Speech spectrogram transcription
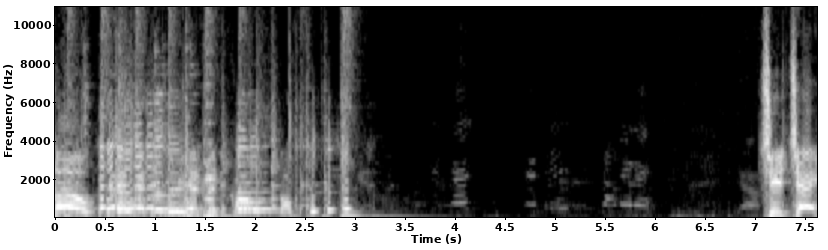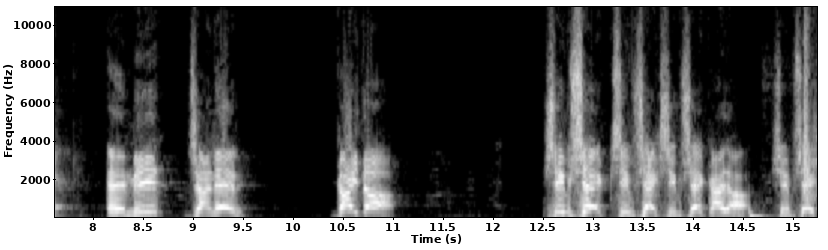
Oh. Oh. Çiçek, Emir, Caner. Gayda. Şimşek, şimşek, şimşek hayda. Şimşek.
